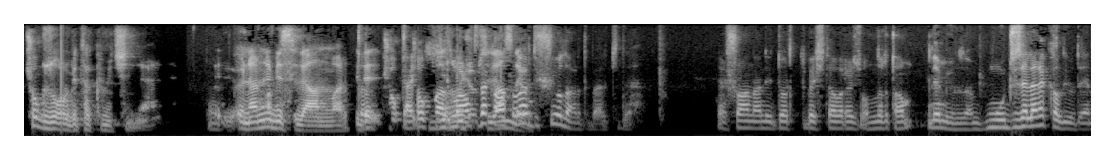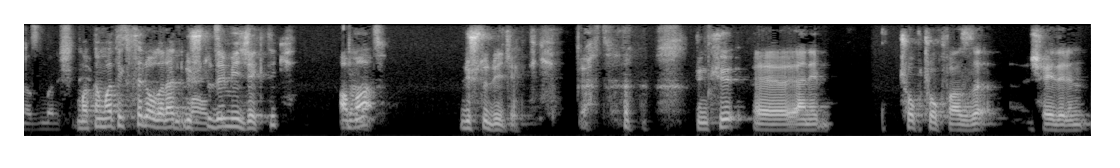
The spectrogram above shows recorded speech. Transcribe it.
çok zor bir takım için yani. Evet. Önemli bir silahın var. Bir de çok yani çok fazla 26'da kalsalar düşüyorlardı belki de. Ya şu an hani 4'lü 5'li avaraj onları tam bilemiyoruz. Yani mucizelere kalıyordu en azından işin. Matematiksel yani. olarak 26. düştü demeyecektik ama evet. düştü diyecektik. Evet. Çünkü e, yani çok çok fazla şeylerin,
